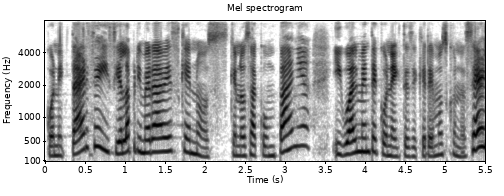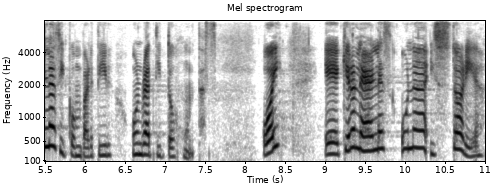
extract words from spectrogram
conectarse y si es la primera vez que nos, que nos acompaña, igualmente conéctese. Queremos conocerlas y compartir un ratito juntas. Hoy eh, quiero leerles una historia,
